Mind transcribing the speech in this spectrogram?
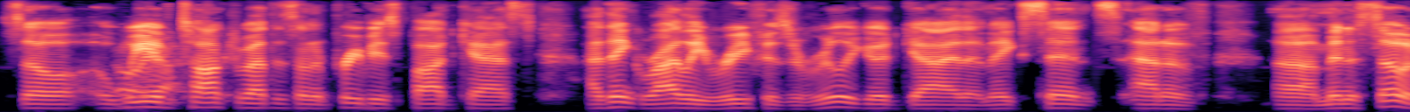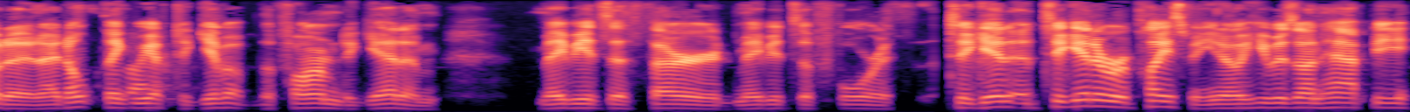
So oh, we yeah. have talked about this on a previous podcast. I think Riley Reiff is a really good guy that makes sense out of uh, Minnesota, and I don't think right. we have to give up the farm to get him. Maybe it's a third, maybe it's a fourth to get to get a replacement. You know, he was unhappy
